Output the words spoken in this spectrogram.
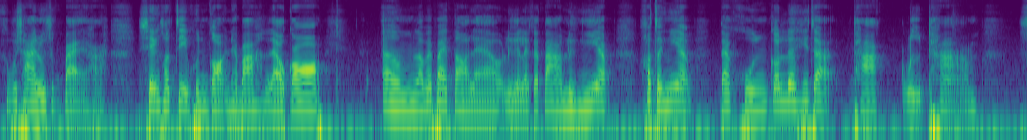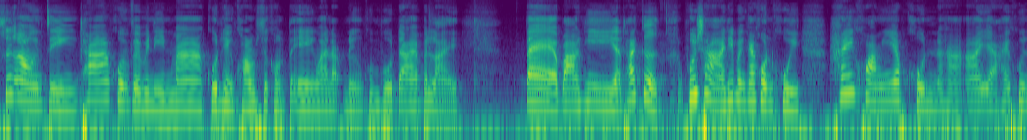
คือผู้ชายรู้สึกแปลกค่ะ เช่นเขาจีบคุณก่อนใช่ปะแล้วก็เอิมเราไม่ไปต่อแล้ว หรืออะไรก็ตามหรือเงียบเขาจะเงียบ แต่คุณก็เลือกที่จะทัก หรือถาม ซึ่งเอาจริงๆ ถ้าคุณเฟมินีนมาก คุณเห็นความรู้สึกของตัวเองมาดับหนึ่ง คุณพูดได้เป็นไร แต่บางทีอะถ้าเกิดผู้ชายที่เป็นแค่คนคุย ให้ความเงียบคุณนะคะอาอยากให้คุณ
